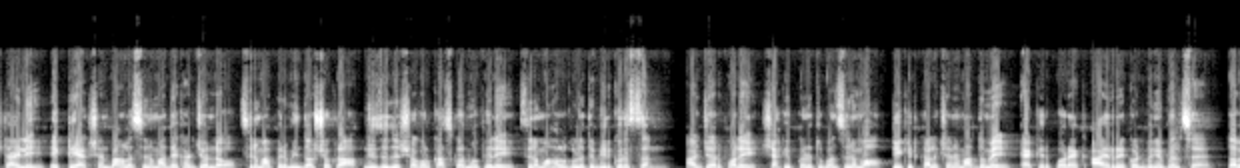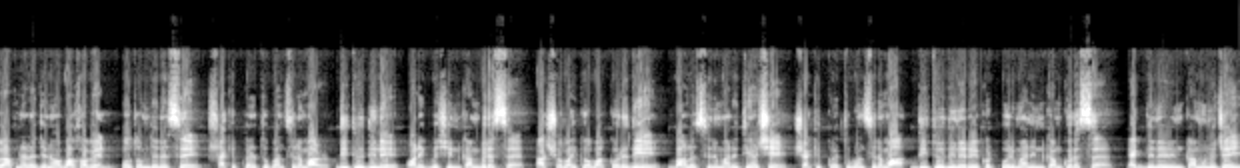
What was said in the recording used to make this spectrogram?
স্টাইলে একটি অ্যাকশন বাংলা সিনেমা দেখার জন্য সিনেমা প্রেমী দর্শকরা নিজেদের সকল কাজকর্ম ফেলে সিনেমা হলগুলোতে ভিড় করেছেন। আর যার ফলে শাকিব খানের সিনেমা, টিকিট কালেকশনের মাধ্যমে একের পর এক আয়ের রেকর্ড ভেঙে ফেলছে। তবে আপনারা জেনে অবাক হবেন, প্রথম দিনের চেয়ে শাকিব খানের তুফান সিনেমার দ্বিতীয় দিনে অনেক বেশি ইনকাম বেড়েছে। আর সবাইকে অবাক করে দিয়ে বাংলা সিনেমার ইতিহাসে শাকিব খানের তুফান সিনেমা দ্বিতীয় দিনে রেকর্ড পরিমাণ ইনকাম করেছে। একদিনের ইনকাম অনুযায়ী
